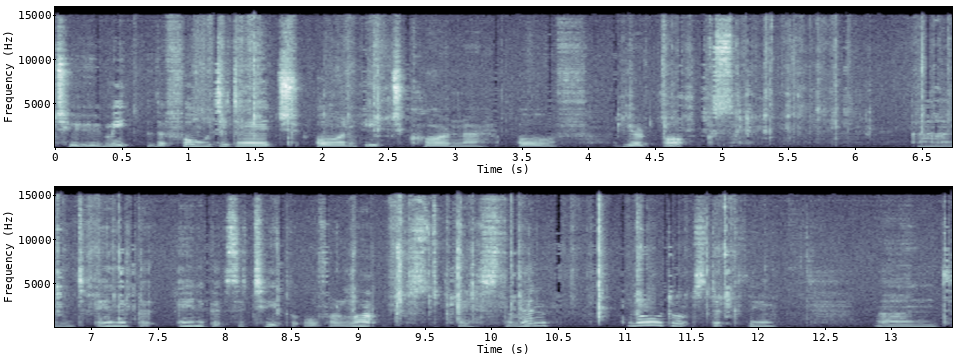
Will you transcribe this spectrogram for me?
to meet the folded edge on each corner of your box. And any bit any bits of tape that overlap just press them in. No don't stick there. And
